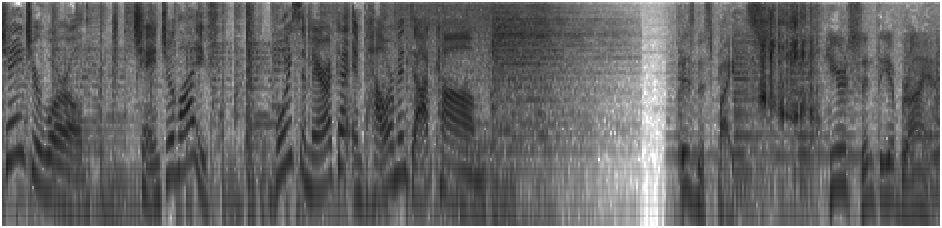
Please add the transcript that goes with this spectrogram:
Change your world. Change your life. VoiceAmericaEmpowerment.com. Business Bites. Here's Cynthia Brian.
